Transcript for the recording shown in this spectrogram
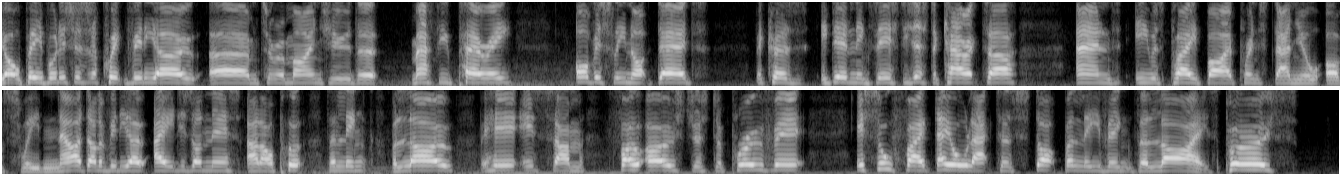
Yo, people, this is a quick video um, to remind you that Matthew Perry, obviously not dead because he didn't exist. He's just a character and he was played by Prince Daniel of Sweden. Now, I've done a video ages on this and I'll put the link below. But here is some photos just to prove it. It's all fake. They all actors. Stop believing the lies. Peace.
